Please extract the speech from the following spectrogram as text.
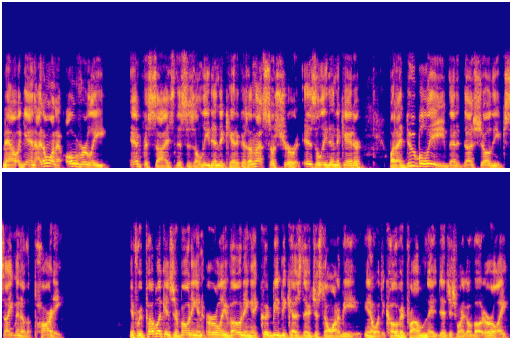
Now, again, I don't want to overly emphasize this as a lead indicator because I'm not so sure it is a lead indicator, but I do believe that it does show the excitement of the party. If Republicans are voting in early voting, it could be because they just don't want to be, you know, with the COVID problem, they, they just want to go vote early.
